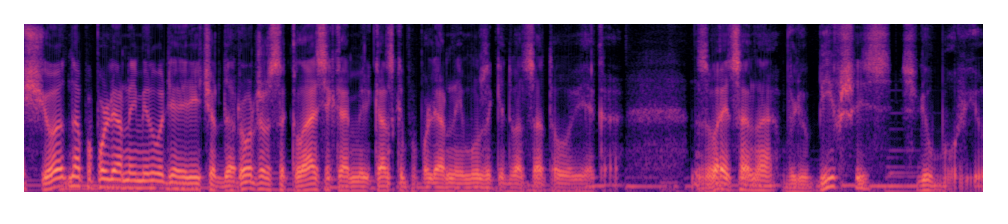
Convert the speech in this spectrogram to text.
Еще одна популярная мелодия Ричарда Роджерса, классика американской популярной музыки 20 века. Называется она «Влюбившись с любовью».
